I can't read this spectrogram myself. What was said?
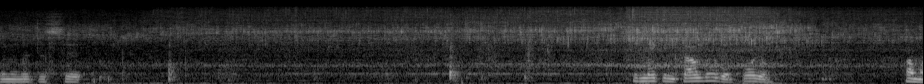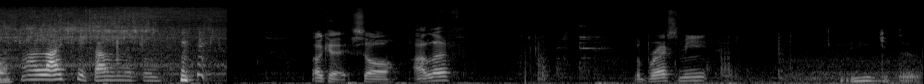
Let this sit. She's making caldo de pollo. Come on. I like it, caldo de pollo. Okay, so I left the breast meat. You get that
